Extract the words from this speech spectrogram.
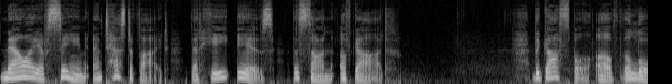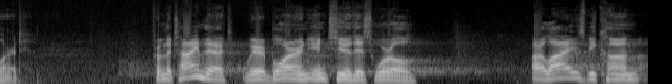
Now I have seen and testified that he is the Son of God. The Gospel of the Lord. From the time that we're born into this world, our lives become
